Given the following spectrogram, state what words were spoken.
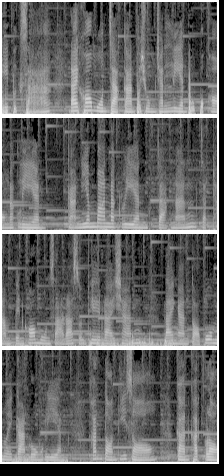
ที่ปรึกษา ได้ข้อมูลจากการประชุมชั้นเรียนผู้ปกครองนักเรียน การเยี่ยมบ้านนักเรียน จากนั้นจัดทำเป็นข้อมูลสารสนเทศรายชั้น รายงานต่อผู้อำนวยการโรงเรียน ขั้นตอนที่ 2 การคัดกรอง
